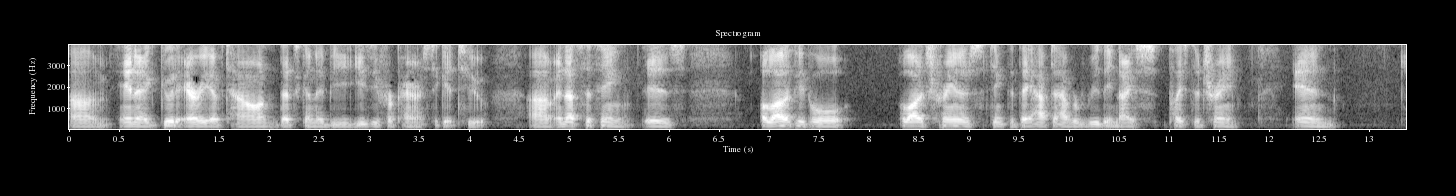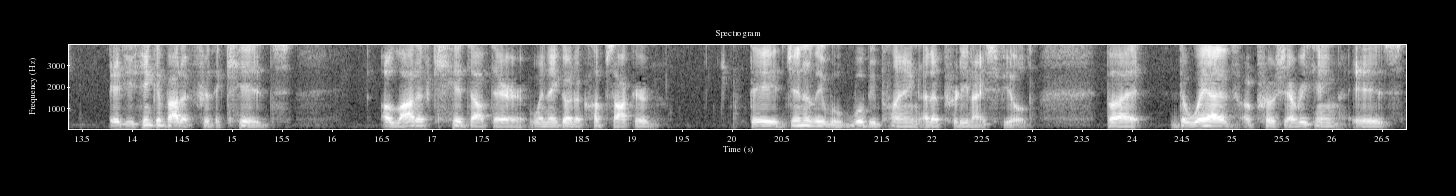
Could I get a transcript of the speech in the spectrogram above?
um, in a good area of town that's going to be easy for parents to get to um, and that's the thing is a lot of people a lot of trainers think that they have to have a really nice place to train and if you think about it for the kids a lot of kids out there when they go to club soccer they generally will, will be playing at a pretty nice field but the way i've approached everything is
